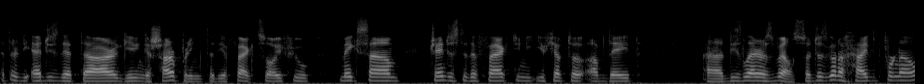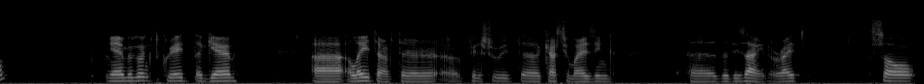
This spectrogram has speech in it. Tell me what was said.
that are the edges that are giving a sharpening to the effect. So if you make some changes to the effect you, you have to update uh, this layer as well. So just gonna hide it for now and we're going to create again uh, later after uh, finished with uh, customizing uh, the design right so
